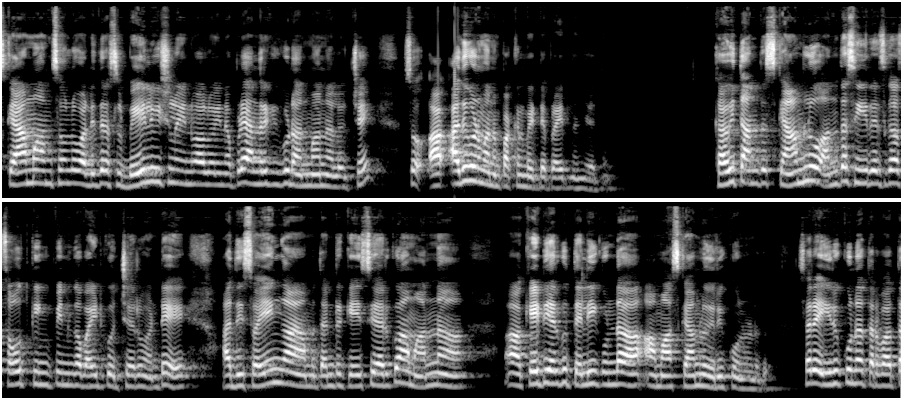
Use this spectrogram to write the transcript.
స్కామ్ అంశంలో వాళ్ళిద్దరు అసలు బెయిల్ విషయంలో ఇన్వాల్వ్ అయినప్పుడే అందరికీ కూడా అనుమానాలు వచ్చాయి. సో అది కూడా మనం పక్కన పెట్టే ప్రయత్నం చేద్దాం. కవిత అంత స్కామ్లో అంత సీరియస్గా సౌత్ కింగ్ పిన్గా బయటకు వచ్చారు అంటే అది స్వయంగా ఆమె తండ్రి కేసీఆర్కు ఆమె అన్న కేటీఆర్కు తెలియకుండా ఆమె ఆ స్కామ్లో ఇరుక్కొని ఉండదు. సరే ఇరుక్కున్న తర్వాత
